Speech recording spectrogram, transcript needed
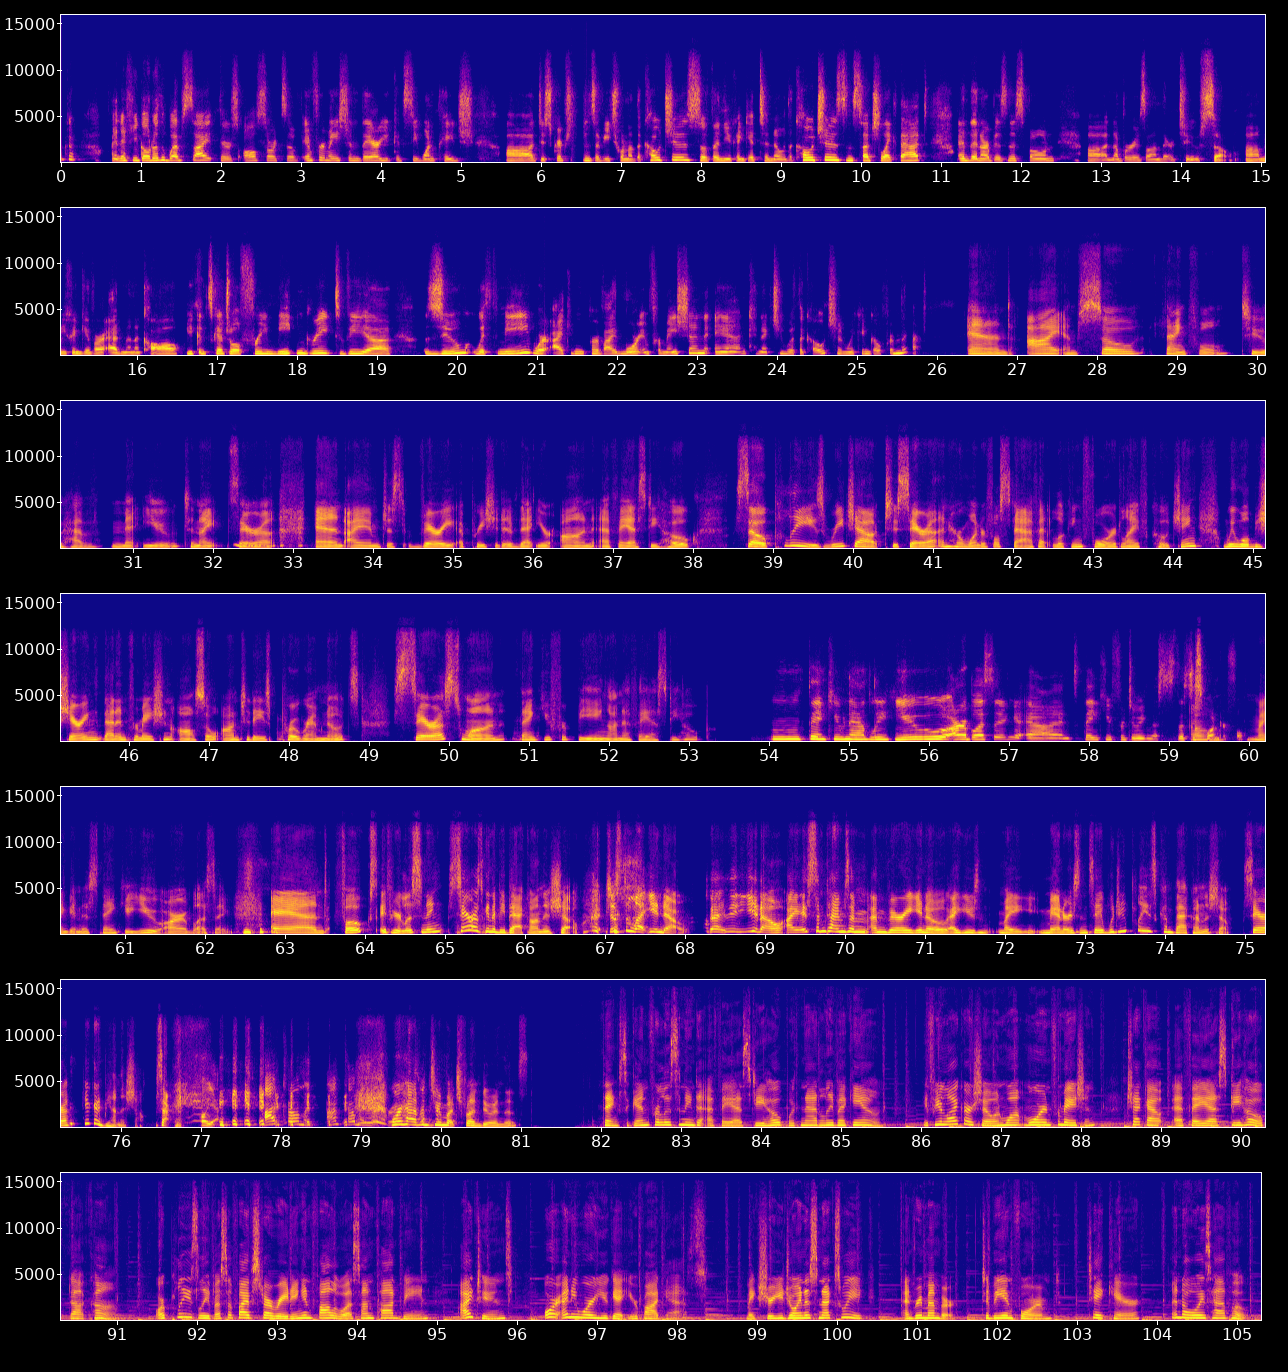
And if you go to the website, there's all sorts of information there. You can see one page uh, descriptions of each one of the coaches. So then you can get to know the coaches and such like that. And then our business phone uh, number is on there too. So um, you can give our admin a call. You can schedule a free meet and greet via Zoom with me where I can provide more information and connect you with a coach and we can go from there. And I am so thankful to have met you tonight, Sarah. Mm-hmm. And I am just very appreciative that you're on FASD Hope. So please reach out to Sarah and her wonderful staff at Looking Forward Life Coaching. We will be sharing that information also on today's program notes. Sarah Swan, thank you for being on FASD Hope. Mm, thank you, Natalie. You are a blessing, and thank you for doing this. This is oh, wonderful. My goodness, thank you. You are a blessing. and folks, if you're listening, Sarah's going to be back on this show. Just to let you know. That, you know, I sometimes I'm I'm very, you know, I use my manners and say, "Would you please come back on the show, Sarah? You're going to be on the show." Sorry. Oh yeah, I'm coming. I'm coming. We're having too much fun doing this. Thanks again for listening to FASD Hope with Natalie Vecchione. If you like our show and want more information, check out fasdhope.com or please leave us a five star rating and follow us on Podbean, iTunes, or anywhere you get your podcasts. Make sure you join us next week, and remember to be informed, take care, and always have hope.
